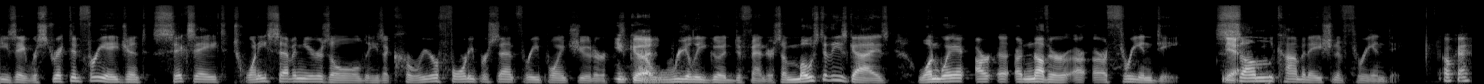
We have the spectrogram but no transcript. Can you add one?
He's a restricted free agent, 6'8, 27 years old. He's a career 40% three-point shooter. He's good. A really good defender. So most of these guys, one way or or another, are, are three and D. Yeah. Some combination of three and D. Okay.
